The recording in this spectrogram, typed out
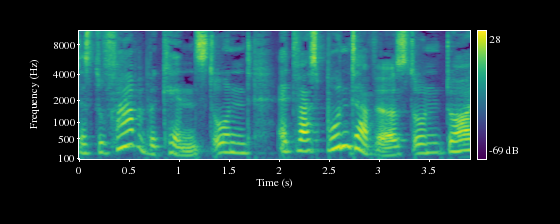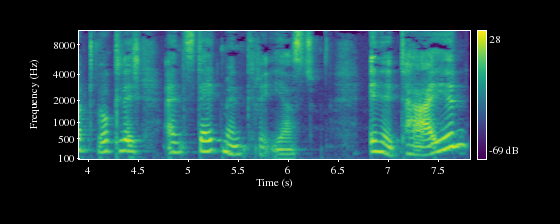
dass du Farbe bekennst und etwas bunter wirst und dort wirklich ein Statement kreierst. In Italien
